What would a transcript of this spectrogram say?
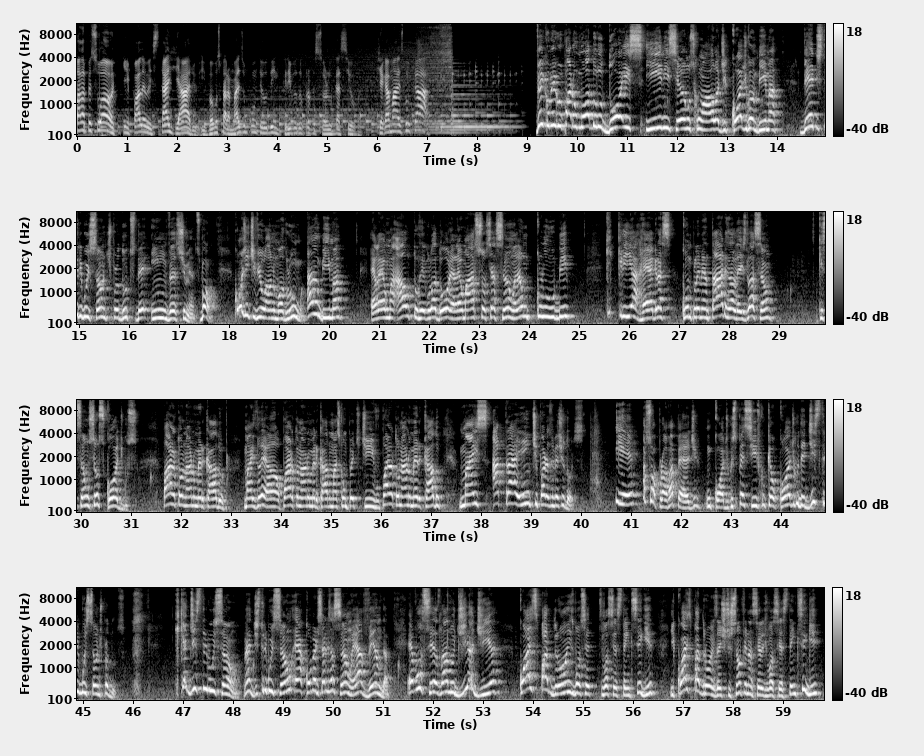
Fala pessoal, aqui quem fala é o estagiário e vamos para mais um conteúdo incrível do professor Lucas Silva. Chega mais, Lucas! Vem comigo para o módulo 2 e iniciamos com a aula de código Ambima de distribuição de produtos de investimentos. Bom, como a gente viu lá no módulo 1, a Ambima ela é uma autorreguladora, ela é uma associação, ela é um clube que cria regras complementares à legislação que são os seus códigos, para tornar o mercado mais leal, para tornar o mercado mais competitivo, para tornar o mercado mais atraente para os investidores. E a sua prova pede um código específico que é o código de distribuição de produtos. O que é distribuição? Né? Distribuição é a comercialização, é a venda. É vocês lá no dia a dia quais padrões você, vocês têm que seguir e quais padrões a instituição financeira de vocês tem que seguir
